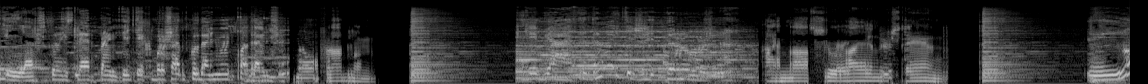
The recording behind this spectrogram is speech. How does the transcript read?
идея. А что если отправить этих мышат куда-нибудь подальше? No problem. I'm not sure I understand. Ну,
